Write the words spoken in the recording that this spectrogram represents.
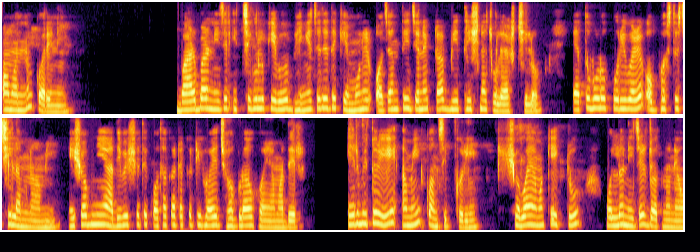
অমান্য করেনি। বারবার নিজের ইচ্ছেগুলোকে এভাবে ভেঙে যেতে দেখে মনের অজান্তেই যেন একটা বিতৃষ্ণা চলে আসছিল। এত বড় পরিবারে অভ্যস্ত ছিলাম না আমি। এসব নিয়ে আদিবের সাথে কথা কাটাকাটি হয়, ঝগড়াও হয় আমাদের। এর ভিতরেই আমি কনসিভ করি। সবাই আমাকে একটু বলল, নিজের যত্ন নেও।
